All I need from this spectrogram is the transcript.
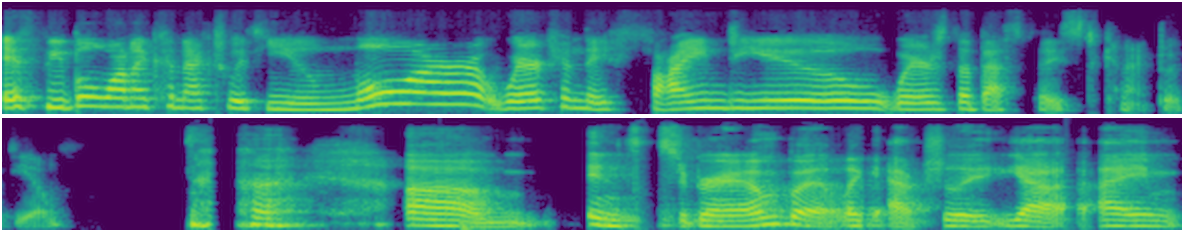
If people want to connect with you more where can they find you? Where's the best place to connect with you? Um instagram but like actually yeah i'm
